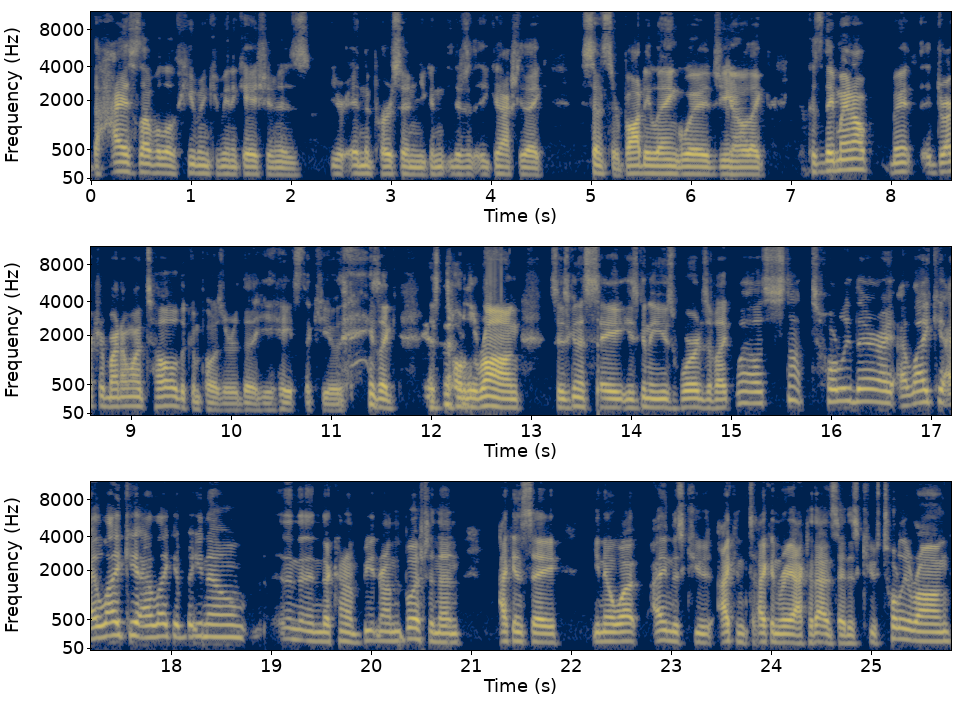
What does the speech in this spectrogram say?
the highest level of human communication is you're in the person. You can there's you can actually like sense their body language, you know, like because they might not may, the director might not want to tell the composer that he hates the cue. he's like it's totally wrong. So he's gonna say he's gonna use words of like, well, it's just not totally there. I, I like it, I like it, I like it, but you know, and then they're kind of beating around the bush, and then I can say, you know what, I think this cue, I can I can react to that and say this cue's totally wrong.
